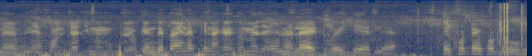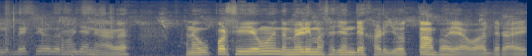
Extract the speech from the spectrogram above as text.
મેં ફોન ચાર્જિંગમાં મૂકી દીધો કેમ કે કાંઈ નક્કી ના કાંઈ, ગમે જાય લાઇટ વહી જાય એટલે. એ ખોટે ખોટું બેટરી વગર મજા નહીં આવે. અને ઉપરથી એવું હોય તો મેળીમાંથી જઈને દેખાડી જો ત્યાં ભાઈ આ વાદરા એ.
